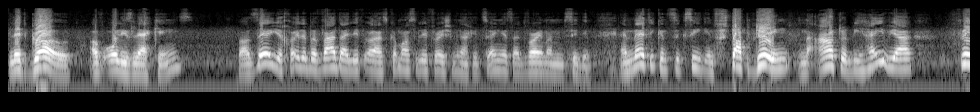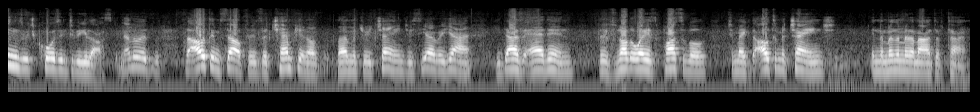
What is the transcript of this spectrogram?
let go of all his lackings. And that he can succeed in stop doing in the outward behavior things which cause him to be lost. In other words, the Alt himself is a champion of momentary change. You see over here, he does add in that it's not always possible to make the ultimate change in the minimal amount of time.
